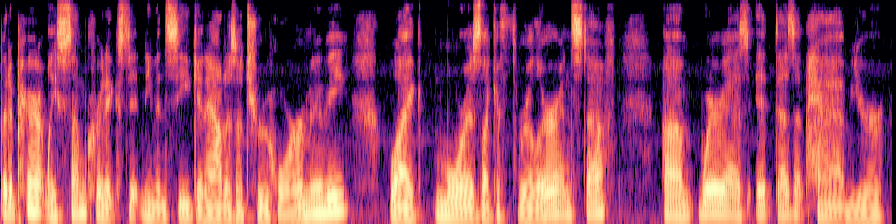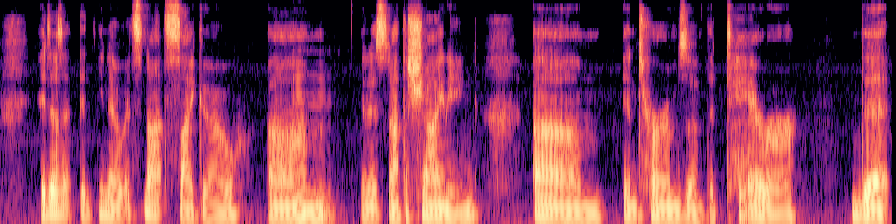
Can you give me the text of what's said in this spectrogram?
but apparently some critics didn't even see Get Out as a true horror movie, like more as like a thriller and stuff. Um, whereas it doesn't have your, it doesn't, it, you know, it's not Psycho, um, mm-hmm. And it's not The Shining, um, in terms of the terror that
